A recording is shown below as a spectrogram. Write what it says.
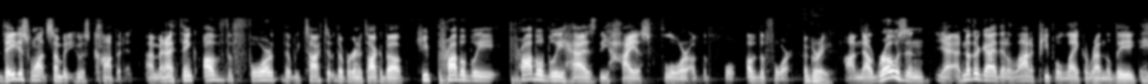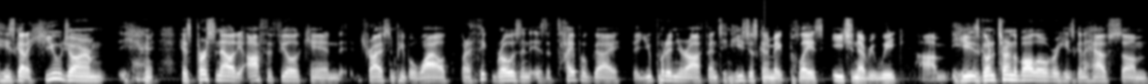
They just want somebody who is competent. Um, and I think of the four that we talked to, that we're going to talk about, he probably probably has the highest floor of the floor, of the four. Agree. Um, now Rosen, yeah, another guy that a lot of people like around the league. He's got a huge arm. His personality off the field can drive some people wild, but I think Rosen is the type of guy that you put in your offense, and he's just going to make plays each and every week. Um, he's going to turn the ball over. He's going to have some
